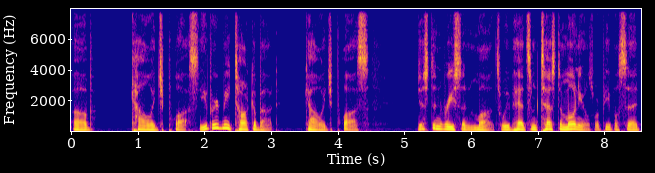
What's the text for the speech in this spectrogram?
of College Plus. You've heard me talk about College Plus just in recent months. We've had some testimonials where people said,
